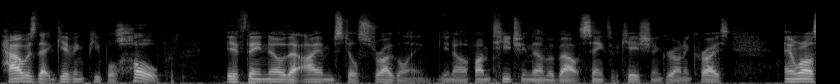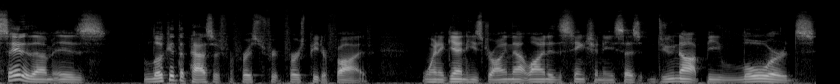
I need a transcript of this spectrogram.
"How is that giving people hope?" If they know that I am still struggling, you know, if I'm teaching them about sanctification and growing in Christ, and what I'll say to them is, look at the passage from First Peter five when again he's drawing that line of distinction. He says, "Do not be lords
